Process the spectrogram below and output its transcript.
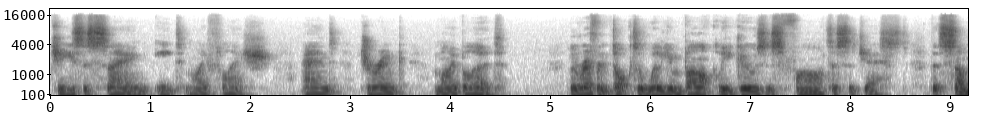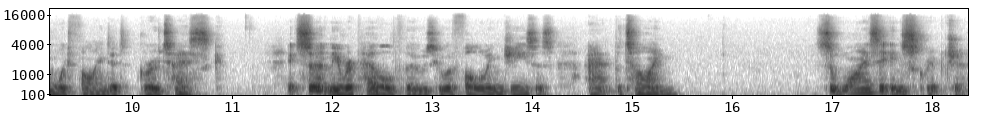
Jesus saying, Eat my flesh and drink my blood. The Reverend Dr. William Barclay goes as far to suggest that some would find it grotesque. It certainly repelled those who were following Jesus at the time. So, why is it in Scripture?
